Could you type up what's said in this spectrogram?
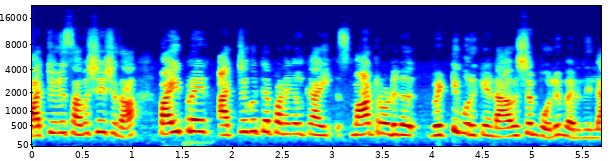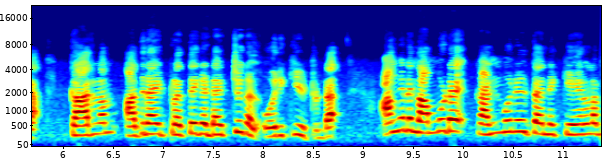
മറ്റൊരു സവിശേഷത പൈപ്പ് ലൈൻ അറ്റകുറ്റപ്പണികൾക്കായി സ്മാർട്ട് റോഡുകൾ വെട്ടിമുറിക്കേണ്ട ആവശ്യം പോലും വരുന്നില്ല. കാരണം അതിനായി പ്രത്യേക ഡക്റ്റുകൾ ഒരുക്കിയിട്ടുണ്ട്. അങ്ങനെ നമ്മുടെ കൺമുന്നിൽ തന്നെ കേരളം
